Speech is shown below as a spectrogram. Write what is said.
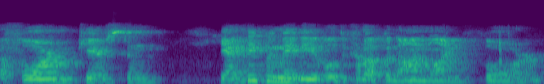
A form, Kirsten? Yeah, I think we may be able to come up with an online form.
